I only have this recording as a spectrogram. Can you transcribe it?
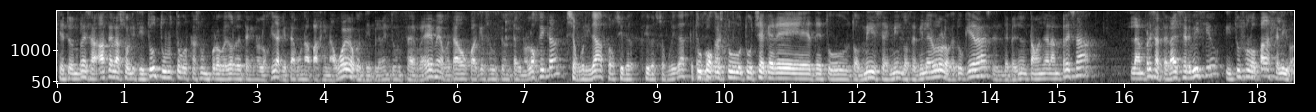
que tu empresa hace la solicitud, tú te buscas un proveedor de tecnología que te haga una página web o que te implemente un CRM o que te haga cualquier solución tecnológica. Seguridad o ciberseguridad. tú coges tu, cheque de, tus 2.000, 6.000, 12.000 euros, lo que tú quieras, dependiendo del tamaño de la empresa. La empresa te da el servicio y tú solo pagas el IVA.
